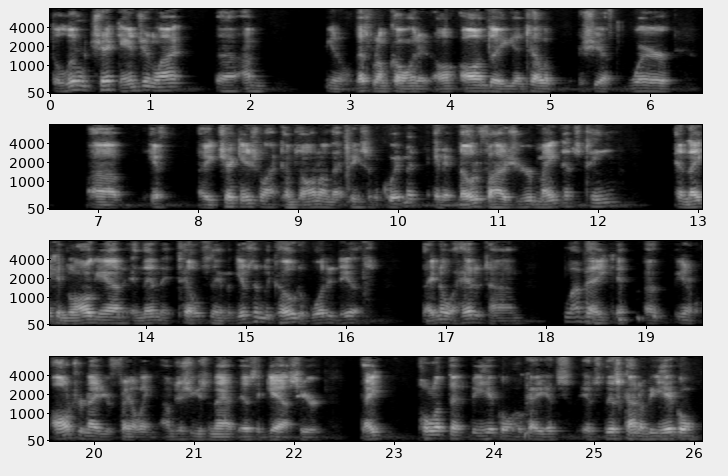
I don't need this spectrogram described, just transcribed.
The little check engine light, uh, I'm, you know, that's what I'm calling it on, on the IntelliShift, where uh, if a check engine light comes on on that piece of equipment and it notifies your maintenance team and they can log in and then it tells them, it gives them the code of what it is. They know ahead of time Love they it. uh, you know, alternator failing. I'm just using that as a guess here. They pull up that vehicle. Okay, it's it's this kind of vehicle.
